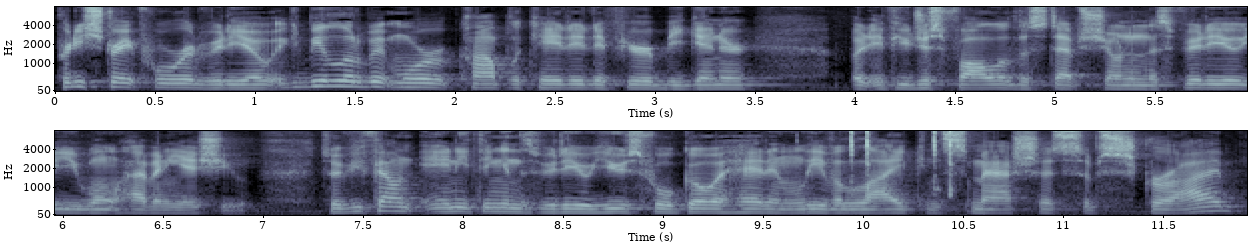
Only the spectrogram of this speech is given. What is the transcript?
Pretty straightforward video. It could be a little bit more complicated if you're a beginner, but if you just follow the steps shown in this video, you won't have any issue. So if you found anything in this video useful, go ahead and leave a like and smash that subscribe.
